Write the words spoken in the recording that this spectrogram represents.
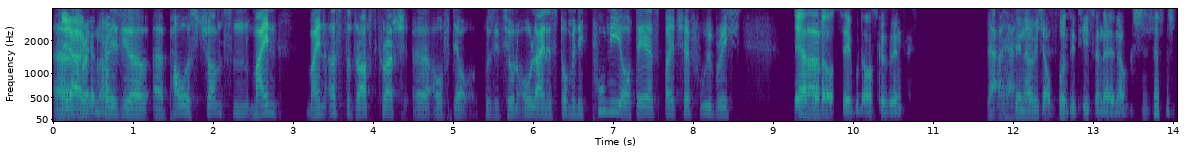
äh, Ja, Fra genau. Frazier, äh, Powers Johnson. Mein, mein erster Draft-Crush äh, auf der Position O-Line ist Dominic Puni, auch der ist bei Jeff Ulbrich. Der hat Ähm, auch sehr gut ausgesehen. Ja, ja, Den habe ich auch positiv in Erinnerung.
